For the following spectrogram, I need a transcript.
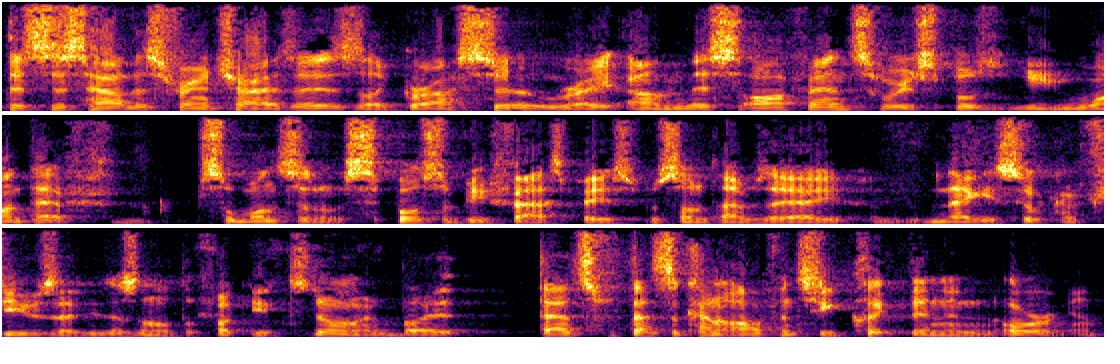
this is how this franchise is. Like Grasu, right? On this offense, we're supposed you want that. So once it's supposed to be fast paced, but sometimes they Nagy's so confused that he doesn't know what the fuck he's doing. But that's that's the kind of offense he clicked in in Oregon.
